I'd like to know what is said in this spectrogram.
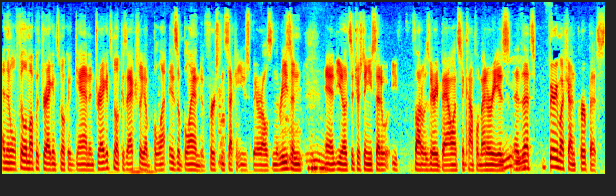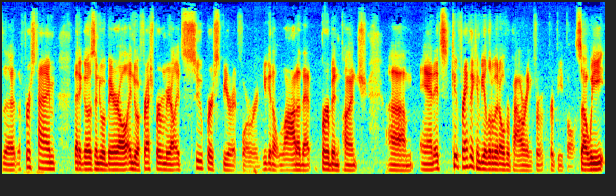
and then we'll fill them up with dragon's milk again. And dragon's milk is actually a bl- is a blend of first and second use barrels. And the reason, and you know, it's interesting you said it, you thought it was very balanced and complementary. Is uh, that's very much on purpose. The the first time that it goes into a barrel, into a fresh bourbon barrel, it's super spirit forward. You get a lot of that bourbon punch um, and it's can- frankly can be a little bit overpowering for for people. So we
